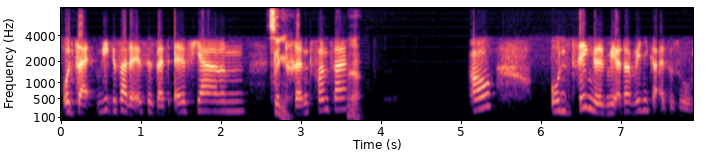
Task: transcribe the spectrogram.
Und seit, wie gesagt, er ist ja seit elf Jahren Single. getrennt von seiner Ja. Frau und Single, mehr oder weniger, also so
